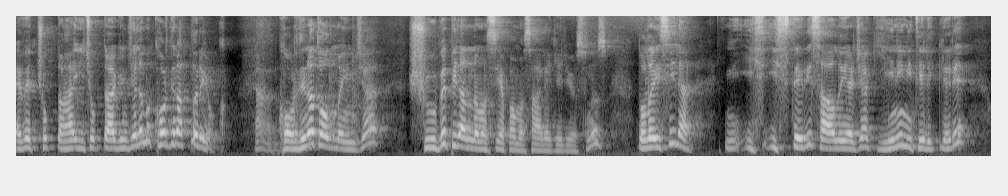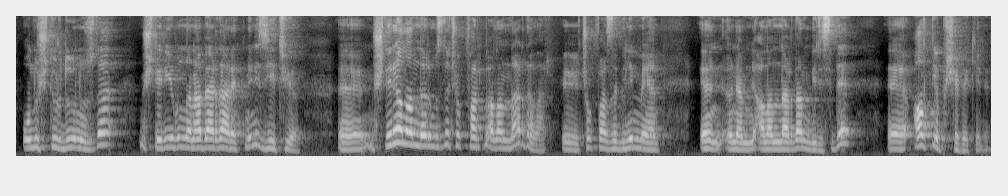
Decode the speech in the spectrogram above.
Evet çok daha iyi, çok daha güncel ama koordinatları yok. Ha. Koordinat olmayınca şube planlaması yapamaz hale geliyorsunuz. Dolayısıyla is- isteri sağlayacak yeni nitelikleri oluşturduğunuzda müşteriyi bundan haberdar etmeniz yetiyor. Ee, müşteri alanlarımızda çok farklı alanlar da var. Ee, çok fazla bilinmeyen en önemli alanlardan birisi de e, altyapı şebekeleri.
